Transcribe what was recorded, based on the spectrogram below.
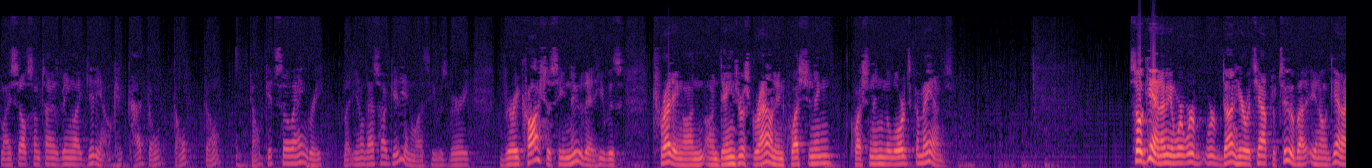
myself sometimes being like Gideon. Okay, God, don't don't don't don't get so angry. But you know, that's how Gideon was. He was very very cautious. He knew that he was treading on, on dangerous ground in questioning questioning the Lord's commands. So again, I mean, we're we're we're done here with chapter two, but you know, again, I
